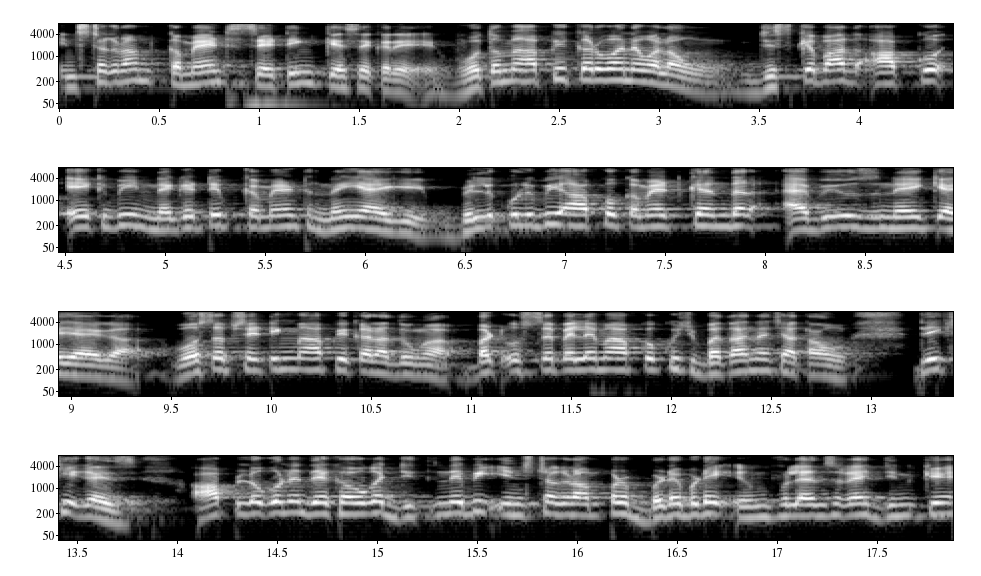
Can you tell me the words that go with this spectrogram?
इंस्टाग्राम कमेंट सेटिंग कैसे करें? वो तो मैं आपकी करवाने वाला हूँ। जिसके बाद आपको एक भी नेगेटिव कमेंट नहीं आएगी। बिल्कुल भी आपको कमेंट के अंदर एब्यूज नहीं किया जाएगा। वो सब सेटिंग मैं आपके करा दूँगा। बट उससे पहले मैं आपको कुछ बताना चाहता हूँ। देखिए गाइज़ आप लोगों ने देखा होगा जितने भी इंस्टाग्राम पर बड़े बड़े इन्फ्लुएंसर हैं, जिनके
